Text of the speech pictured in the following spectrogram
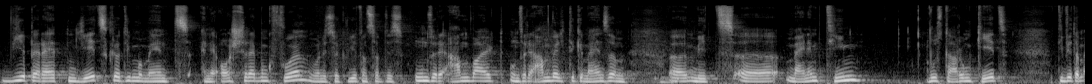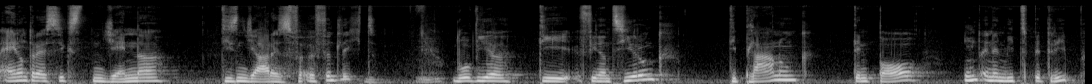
wir bereiten jetzt gerade im Moment eine Ausschreibung vor. Wenn ich sage wir, dann sind das unsere, Anwalt, unsere Anwälte gemeinsam äh, mit äh, meinem Team, wo es darum geht, die wird am 31. Jänner diesen Jahres veröffentlicht, mhm. wo wir die Finanzierung, die Planung, den Bau und einen Mitbetrieb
